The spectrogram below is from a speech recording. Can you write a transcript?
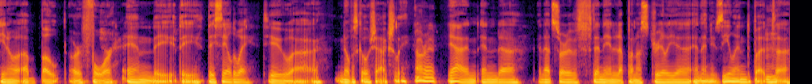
you know a boat or four, and they they they sailed away to uh, Nova Scotia actually. All right. Yeah, and and uh, and that's sort of then they ended up on Australia and then New Zealand, but Mm-hmm. uh,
